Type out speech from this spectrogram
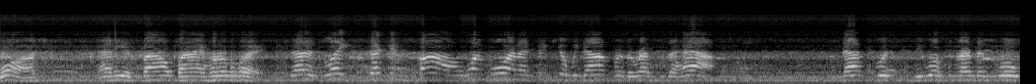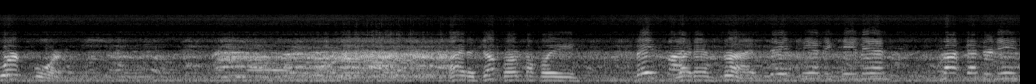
Wash. And he is fouled by Herb Lake. That is Lake's second foul. One more, and I think he'll be down for the rest of the half. And that's what the Wilson Redmonds will work for. Tried a jumper from the Baseline. right-hand side. Dave Sandy came in, snuck underneath.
